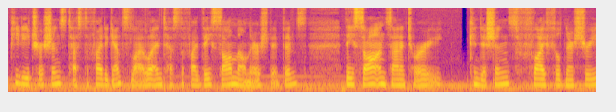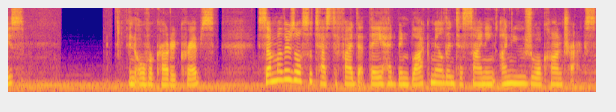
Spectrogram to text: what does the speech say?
pediatricians testified against Lila and testified they saw malnourished infants. They saw unsanitary conditions, fly filled nurseries, and overcrowded cribs. Some mothers also testified that they had been blackmailed into signing unusual contracts.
